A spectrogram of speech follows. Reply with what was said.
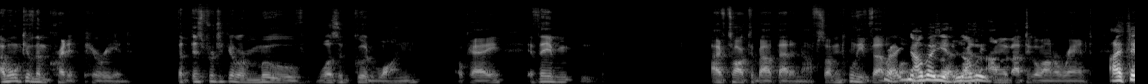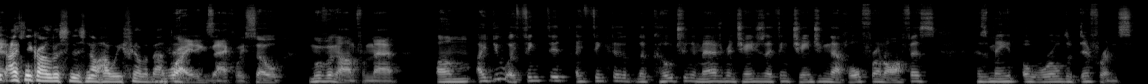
I won't give them credit, period. But this particular move was a good one. Okay. If they I've talked about that enough, so I'm going to leave that right. alone. No, but yeah, no, we, I'm about to go on a rant. I think and, I think our listeners know how we feel about that. Right, exactly. So moving on from that, um, I do. I think that I think the the coaching and management changes. I think changing that whole front office has made a world of difference,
